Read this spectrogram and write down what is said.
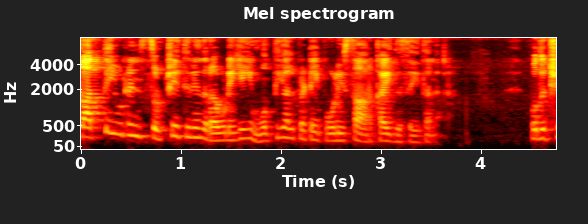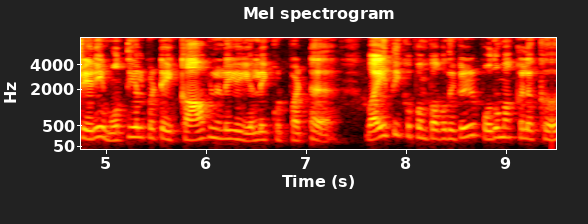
கத்தியுடன் சுற்றித் திரிந்த ரவுடியை முத்தியால்பேட்டை போலீசார் கைது செய்தனர். புதுச்சேரி முத்தியல்பேட்டை காவல் நிலைய எல்லைக்குட்பட்ட வைத்திக்குப்பம் பகுதியில் பொதுமக்களுக்கு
